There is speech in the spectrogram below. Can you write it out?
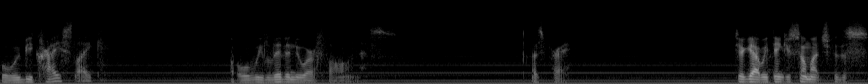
Will we be Christ like? Or will we live into our fallenness? Let's pray. Dear God, we thank you so much for this,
